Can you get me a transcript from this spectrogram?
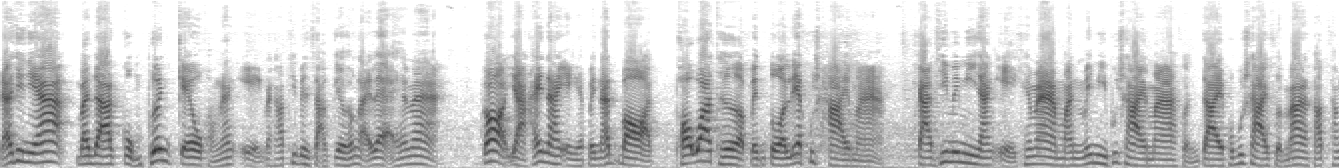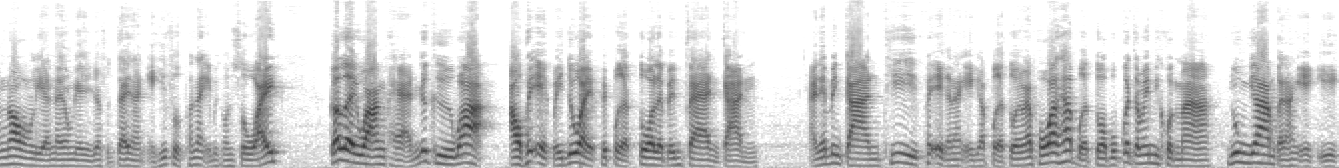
แล้วทีเนี้ยบรรดากลุ่มเพื่อนเกลของนางเอกนะครับที่เป็นสาวเกลทั้งหลายแหละใช่ไหมก็อยากให้นางเอกเนี่ยเป็นนัดบอร์ดเพราะว่าเธอเป็นตัวเรียกผู้ชายมา การที่ไม่มีนางเอกใช่ไหมมันไม่มีผู้ชายมาสนใจเพราะผู้ชายส่วนมากนะครับทั้งนอกโรงเรียนในโรงเรียนจะสนใจนางเอกที่สุดเพราะนางเอกเป็นคนสวย ก็เลยวางแผนก็คือว่า เอาพระเอกไปด้วยไปเปิดตัวเลยเป็นแฟนกัน อันนี้เป็นการที่พระเอกกับนางเอกจะเปิดตัวไหมเพราะว่าถ้าเปิดตัวปุ๊บก็จะไม่มีคนมายุ่งย่ามกับนางเอกอีก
